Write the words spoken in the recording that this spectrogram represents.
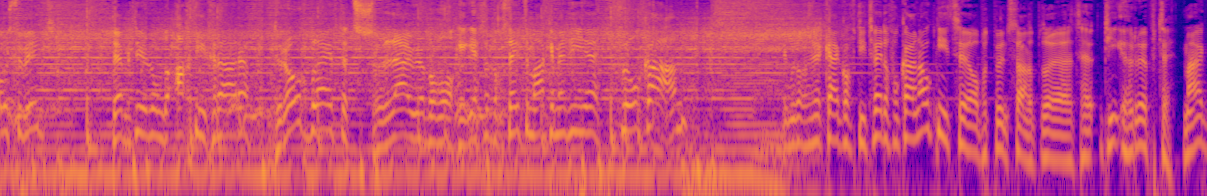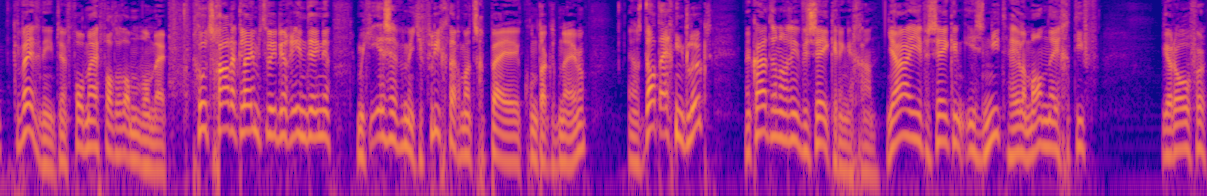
Oostenwind. Temperatuur rond de 18 graden. Droog blijft het sluierbewolking. Heeft het nog steeds te maken met die eh, vulkaan? Ik moet nog eens kijken of die tweede vulkaan ook niet eh, op het punt staat. Op het- die erupte. Maar ik weet het niet. En volgens mij valt het allemaal wel mee. Goed, schadeclaims wil je nog indienen. Moet je eerst even met je vliegtuigmaatschappij contact opnemen. En als dat echt niet lukt, dan kan je er nog in verzekeringen gaan. Ja, je verzekering is niet helemaal negatief hierover.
